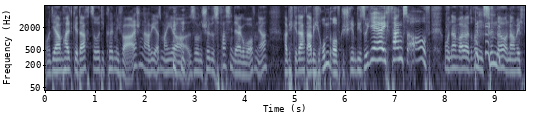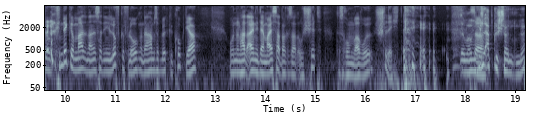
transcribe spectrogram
und die haben halt gedacht, so, die können mich verarschen. Da habe ich erstmal hier so ein schönes Fass hinterher geworfen, ja. Habe ich gedacht, da habe ich rum drauf geschrieben, die so, yeah, ich fang's auf. Und dann war da drin ein Zünder und dann habe ich so einen Knick gemacht und dann ist er in die Luft geflogen und dann haben sie blöd geguckt, ja. Und dann hat einer, der Meister hat noch gesagt, oh shit, das Rum war wohl schlecht. Da war So. ein bisschen abgestanden, ne?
